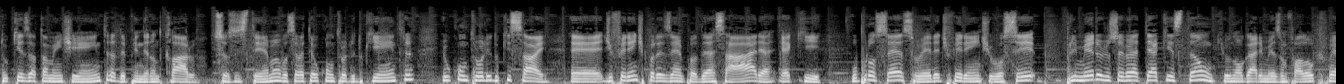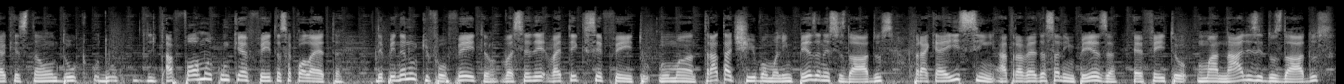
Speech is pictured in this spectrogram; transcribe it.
do que exatamente entra, dependendo, claro, do seu sistema, você vai ter o controle do que entra e o controle do que sai. É, diferente, por exemplo, dessa área é que o processo ele é diferente. Você primeiro você vai ter questão que o Nogari mesmo falou, que foi a questão do, do a forma com que é feita essa coleta dependendo do que for feito, vai, ser, vai ter que ser feito uma tratativa, uma limpeza nesses dados, para que aí sim, através dessa limpeza, é feito uma análise dos dados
